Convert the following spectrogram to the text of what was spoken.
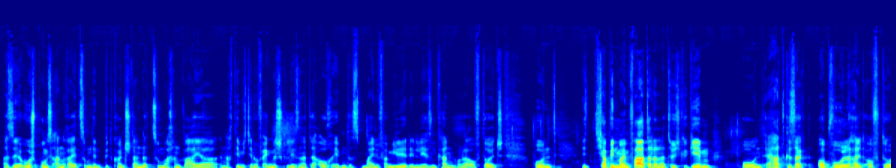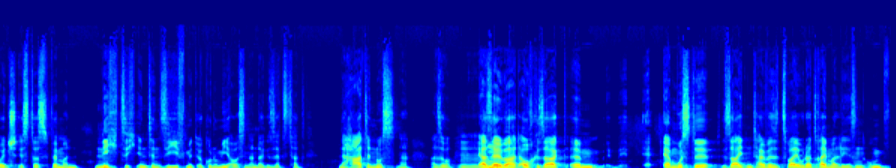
also der Ursprungsanreiz, um den Bitcoin-Standard zu machen, war ja, nachdem ich den auf Englisch gelesen hatte, auch eben, dass meine Familie den lesen kann oder auf Deutsch. Und ich, ich habe ihn meinem Vater dann natürlich gegeben und er hat gesagt, obwohl halt auf Deutsch ist das, wenn man nicht sich intensiv mit Ökonomie auseinandergesetzt hat, eine harte Nuss. Ne? Also mhm. er selber hat auch gesagt, ähm, er musste Seiten teilweise zwei oder dreimal lesen, um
